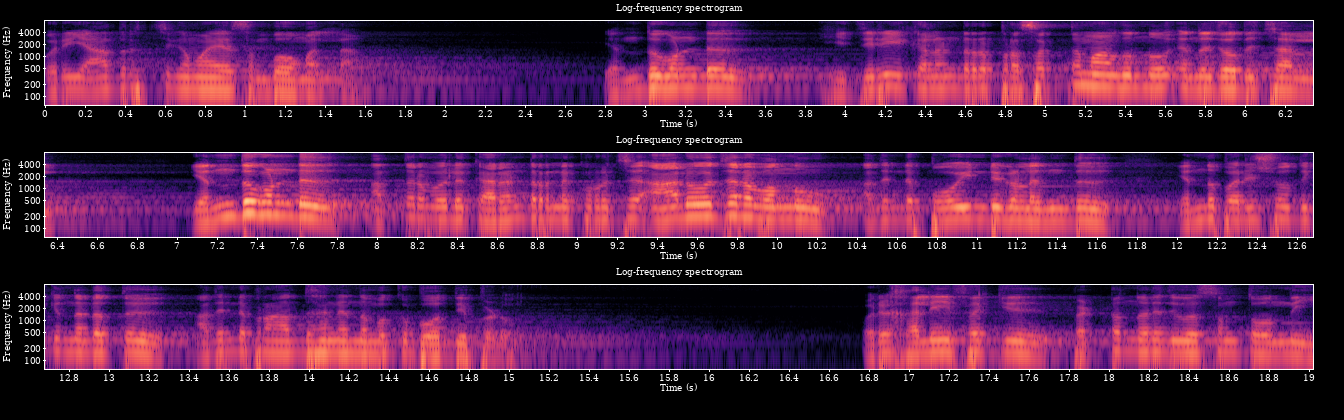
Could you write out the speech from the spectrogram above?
ഒരു യാദൃച്ഛികമായ സംഭവമല്ല. എന്തുകൊണ്ട് ഹിജിരി കലണ്ടർ പ്രസക്തമാകുന്നു എന്ന് ചോദിച്ചാൽ എന്തുകൊണ്ട് അത്തരമൊരു കലണ്ടറിനെ കുറിച്ച് ആലോചന വന്നു? അതിന്റെ പോയിന്റുകൾ എന്ത് എന്ന് പരിശോധിക്കുന്നിടത്ത് അതിന്റെ പ്രാധാന്യം നമുക്ക് ബോധ്യപ്പെടും. ഒരു ഖലീഫയ്ക്ക് പെട്ടെന്നൊരു ദിവസം തോന്നി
